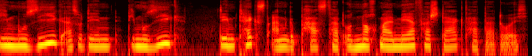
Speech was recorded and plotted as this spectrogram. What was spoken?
die Musik, also den, die Musik dem Text angepasst hat und nochmal mehr verstärkt hat dadurch.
